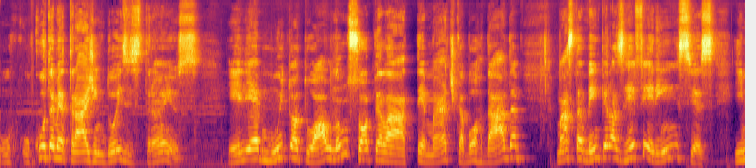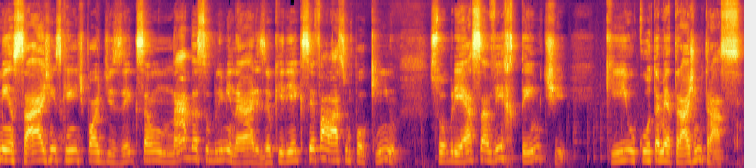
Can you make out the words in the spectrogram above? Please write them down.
o, o curta-metragem Dois Estranhos, ele é muito atual, não só pela temática abordada, mas também pelas referências e mensagens que a gente pode dizer que são nada subliminares. Eu queria que você falasse um pouquinho sobre essa vertente que o curta-metragem traz.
